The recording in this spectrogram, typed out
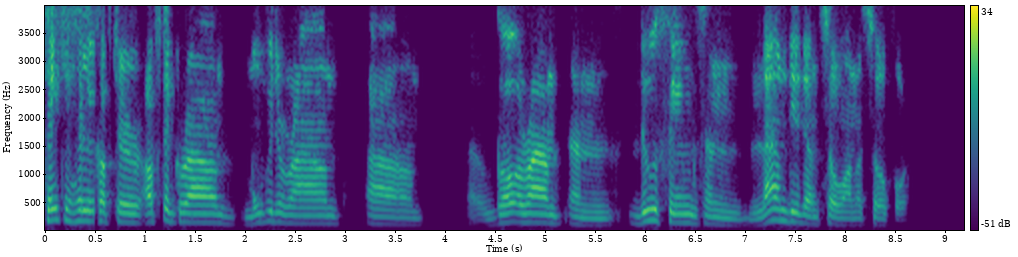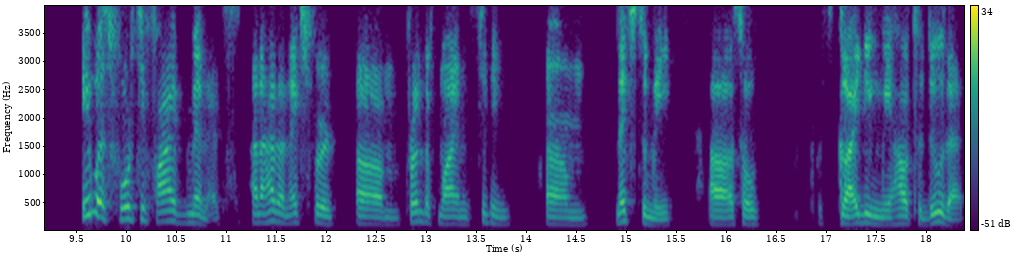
take a helicopter off the ground, move it around, um, uh, go around and do things and land it and so on and so forth. It was 45 minutes, and I had an expert um, friend of mine sitting um, next to me, uh, so guiding me how to do that.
